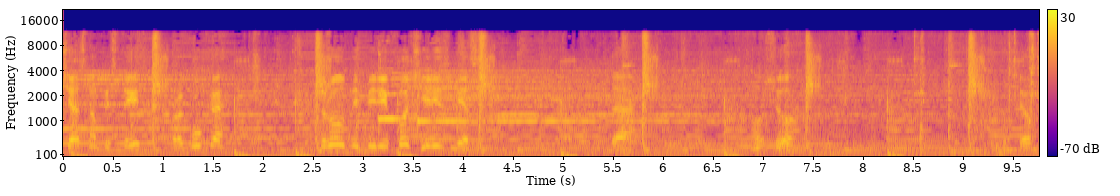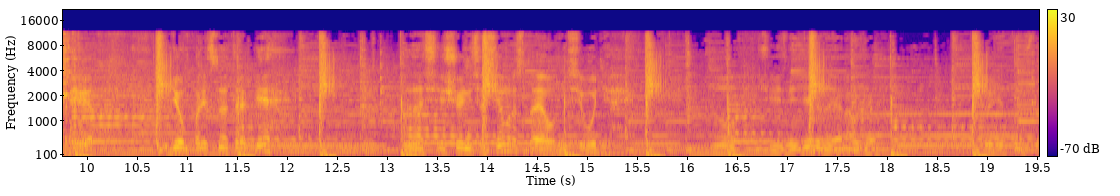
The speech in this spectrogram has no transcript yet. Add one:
Сейчас нам предстоит прогулка трудный переход через лес. Да. Ну все. Все, привет. Идем по лесной тропе. Она еще не совсем растаяла на сегодня. Но через неделю, наверное, уже по тому, что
